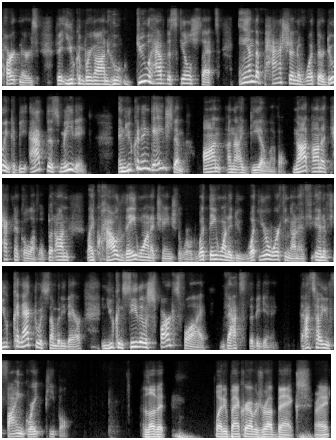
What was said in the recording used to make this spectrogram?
partners that you can bring on who do have the skill sets and the passion of what they're doing to be at this meeting. And you can engage them on an idea level, not on a technical level, but on like how they want to change the world, what they want to do, what you're working on. And if you connect with somebody there and you can see those sparks fly, that's the beginning. That's how you find great people. I love it. Why do bank robbers rob banks? Right.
